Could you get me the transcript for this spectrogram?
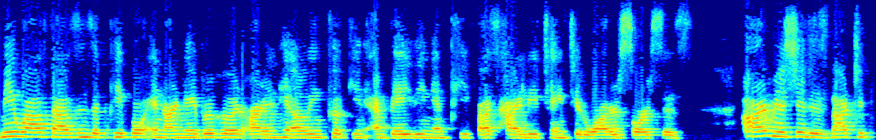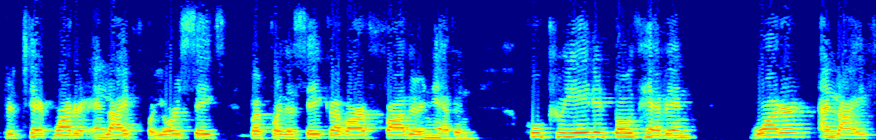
Meanwhile, thousands of people in our neighborhood are inhaling, cooking, and bathing in PFAS highly tainted water sources. Our mission is not to protect water and life for your sakes, but for the sake of our Father in heaven who created both heaven, water, and life.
